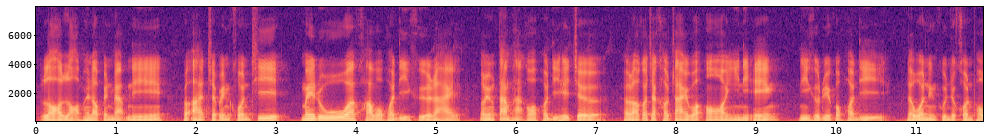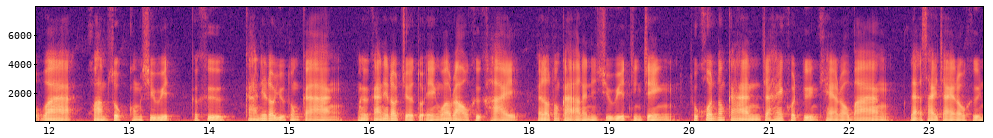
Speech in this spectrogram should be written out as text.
ๆ หล่อหลอมให้เราเป็นแบบนี้ เราอาจจะเป็นคนที่ไม่รู้ว่าความว่าพอดีคืออะไร เรายังตามหาคำว่าพอดีให้เจอ แล้วเราก็จะเข้าใจว่าอ๋ออย่างนี้นี่เอง นี่คือเรียกว่าพอดี แล้ววันหนึ่งคุณจะค้นพบว่าความสุขของชีวิตก็คือการที่เราอยู่ตรงกลาง มันคือการที่เราเจอตัวเองว่าเราคือใคร และเราต้องการอะไรในชีวิตจริง ๆ ทุกคนต้องการจะให้คนอื่นแคร์เราบ้าง และใส่ใจเราคืน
